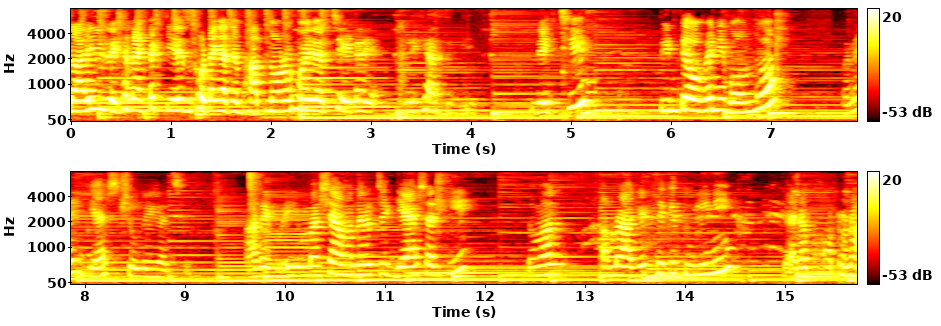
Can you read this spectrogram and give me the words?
গাইজ এখানে একটা কেস ঘটে গেছে ভাত নরম হয়ে যাচ্ছে এটা দেখে আসি। দেখছি তিনটে ওভেনই বন্ধ মানে গ্যাস চলে গেছে। আর এই এই মাসে আমাদের হচ্ছে গ্যাস আর কি তোমার আমরা আগের থেকে তুলিনি তো একটা ঘটনা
